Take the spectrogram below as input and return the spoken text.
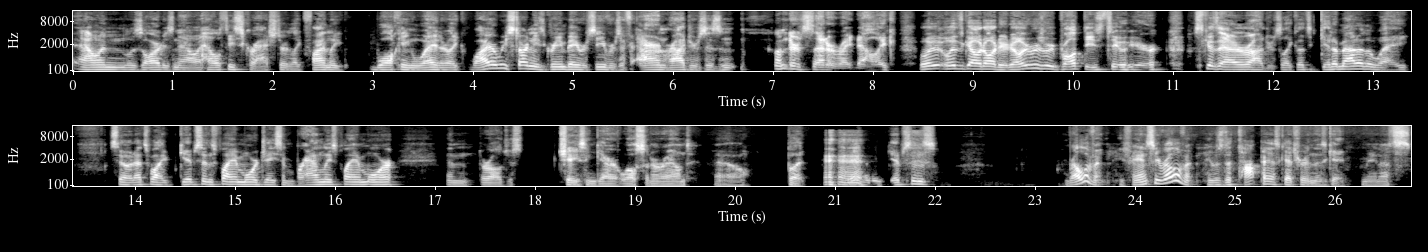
Allen Lazard is now a healthy scratch. They're like finally walking away. They're like, why are we starting these Green Bay receivers if Aaron Rodgers isn't under center right now? Like, what, what's going on here? The only reason we brought these two here is because Aaron Rodgers. Like, let's get him out of the way. So that's why Gipson's playing more, Jason Brownlee's playing more, and they're all just chasing Garrett Wilson around. You know? But Gipson's relevant. He's fancy relevant. He was the top pass catcher in this game. I mean, that's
